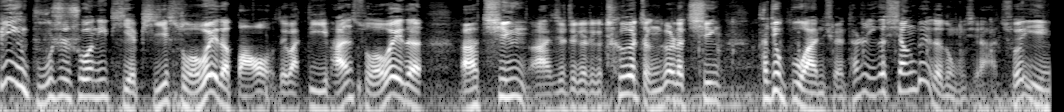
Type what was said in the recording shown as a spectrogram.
并不是说你铁皮所谓的薄，对吧？底盘所谓的啊轻啊，就这个这个车整个的轻，它就不安全，它是一个相对的东西啊。所以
